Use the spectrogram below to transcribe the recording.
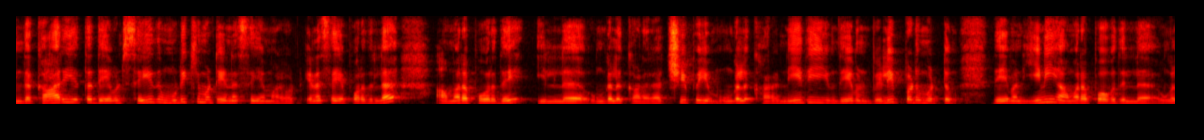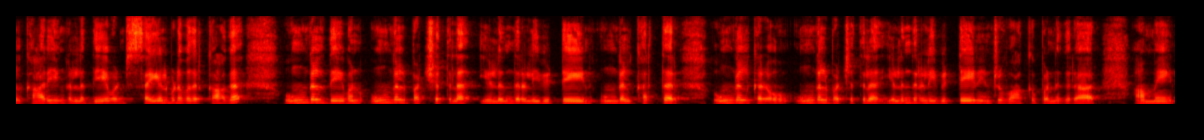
இந்த காரியத்தை தேவன் செய்து முடிக்க மட்டும் என்ன செய்ய மா என்ன செய்ய போகிறதில்ல அமர போகிறதே இல்லை. உங்களுக்கான ரட்சிப்பையும் உங்களுக்கான நீதியையும் தேவன் வெளிப்படும் மட்டும் தேவன் இனி அமரப்போவதில்லை உங்கள் காரியங்களில் தேவன் செயல்படுவதற்காக உங்கள் தேவன் உங்கள் பட்சத்தில் எழுந்திர எழுந்தருளி விட்டேன் உங்கள் கர்த்தர் உங்கள் க உங்கள் பட்சத்தில் எழுந்தருளி விட்டேன் என்று வாக்கு பண்ணுகிறார். அமேன்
